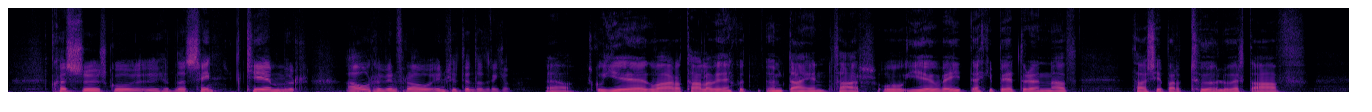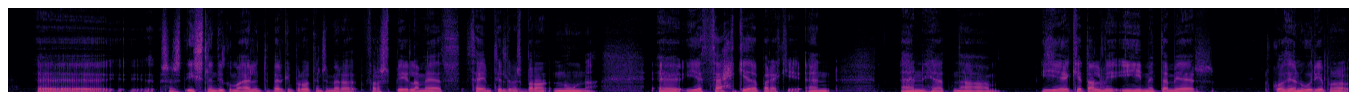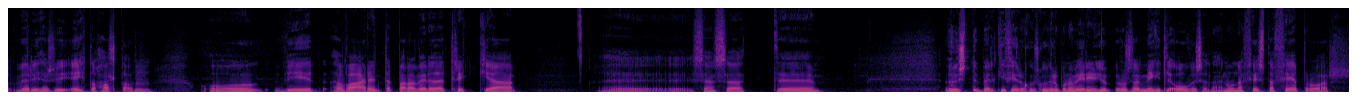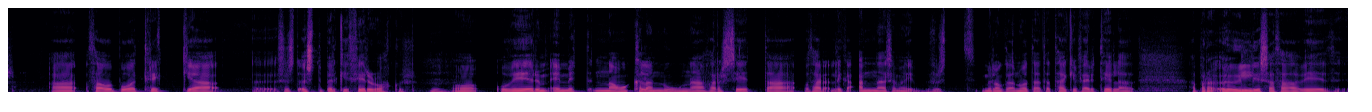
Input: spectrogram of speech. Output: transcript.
hversu sko hérna seint kemur áhrifin frá innflytjandadrengjum. Já, sko ég var að tala við einhvern um daginn þar og ég veit ekki betur en að það sé bara töluvert af uh, Íslendingum að Erlendubergi brotin sem er að fara að spila með þeim til dæmis bara núna uh, ég þekki það bara ekki en, en hérna ég get alveg ímynda mér sko því að nú er ég búin að vera í þessu í eitt og halvt ár Mm. og við, það var reyndar bara verið að tryggja uh, sem sagt uh, Östubergi fyrir okkur, sko, við erum búin að vera í rosalega mikill óviss að það, en núna fyrsta februar að þá er búið að tryggja sérst, Östubergið fyrir okkur. Mm. og, og við erum einmitt nákvæmlega núna að fara að setja og það er líka annað sem ég, veist, mér langaði að nota þetta tækifæri til að, að bara auglýsa það að við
